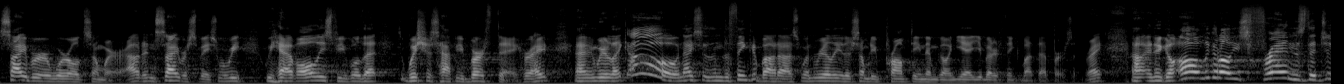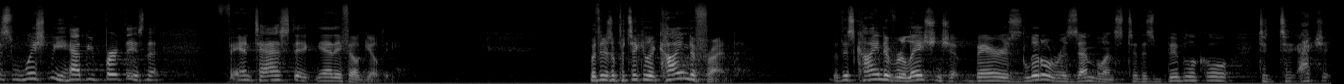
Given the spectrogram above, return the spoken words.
cyber world somewhere, out in cyberspace, where we, we have all these people that wish us happy birthday, right? And we're like, oh, nice of them to think about us, when really there's somebody prompting them going, yeah, you better think about that person, right? Uh, and they go, oh, look at all these friends that just wished me happy birthday. Isn't that fantastic? Yeah, they felt guilty. But there's a particular kind of friend but this kind of relationship bears little resemblance to this biblical, to, to, actually,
